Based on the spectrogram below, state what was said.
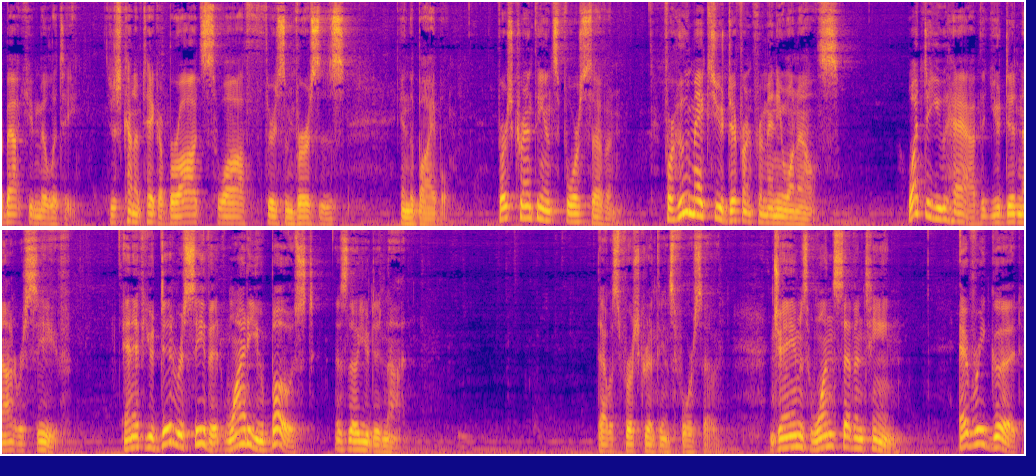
about humility. Just kind of take a broad swath through some verses in the Bible. 1 Corinthians 4 7. For who makes you different from anyone else? What do you have that you did not receive? And if you did receive it, why do you boast as though you did not? That was 1 Corinthians 4 7. James 1:17 Every good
